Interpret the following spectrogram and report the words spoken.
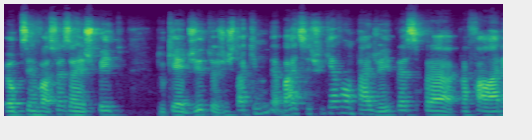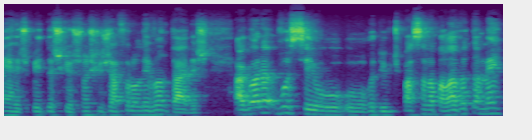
eh, observações a respeito do que é dito. A gente está aqui no debate, vocês fiquem à vontade aí para falarem a respeito das questões que já foram levantadas. Agora, você, o, o Rodrigo, te passando a palavra também,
